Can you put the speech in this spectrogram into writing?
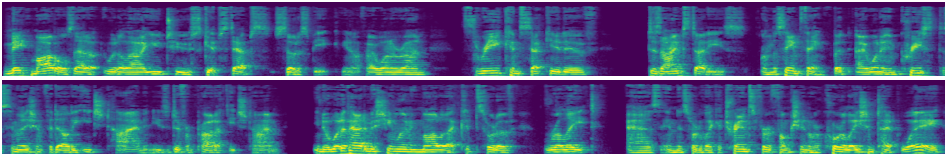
make models that would allow you to skip steps, so to speak. You know, if I want to run three consecutive design studies on the same thing, but I want to increase the simulation fidelity each time and use a different product each time. You know, what if I had a machine learning model that could sort of relate as in a sort of like a transfer function or correlation type way,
